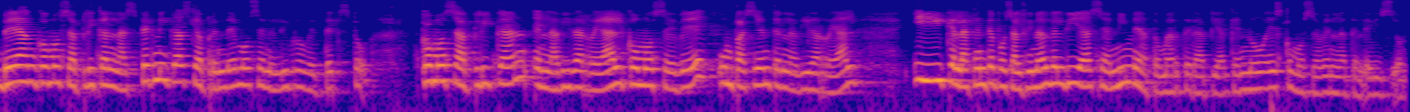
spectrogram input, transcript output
vean cómo se aplican las técnicas que aprendemos en el libro de texto, cómo se aplican en la vida real, cómo se ve un paciente en la vida real y que la gente pues al final del día se anime a tomar terapia, que no es como se ve en la televisión.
